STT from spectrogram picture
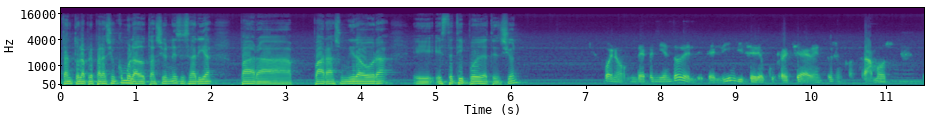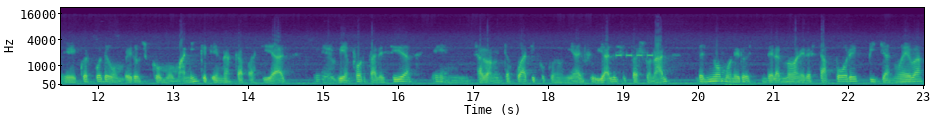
tanto la preparación como la dotación necesaria para, para asumir ahora este tipo de atención? Bueno, dependiendo del, índice de ocurrencia de eventos, encontramos cuerpos de bomberos como Maní, que tiene una capacidad bien fortalecida en salvamento acuático con unidades fluviales y personal. Del mismo manera, de la misma manera está Pore, Villanueva,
